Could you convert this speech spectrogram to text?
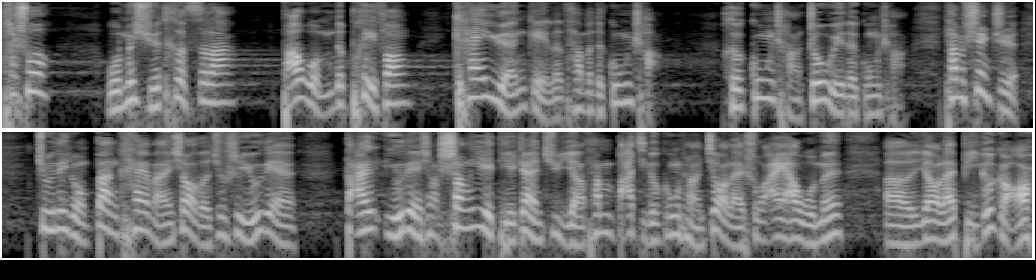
他说。我们学特斯拉，把我们的配方开源给了他们的工厂和工厂周围的工厂。他们甚至就那种半开玩笑的，就是有点大，有点像商业谍战剧一样。他们把几个工厂叫来说：“哎呀，我们呃要来比个稿，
